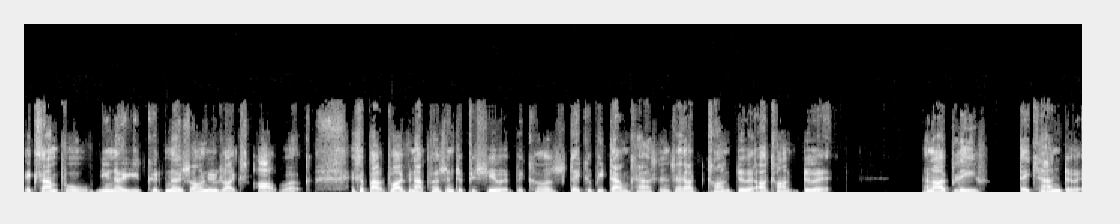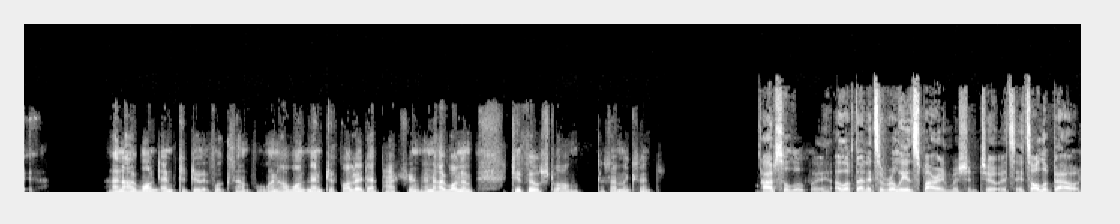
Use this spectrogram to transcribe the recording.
example, you know, you could know someone who likes artwork. It's about driving that person to pursue it because they could be downcast and say, I can't do it. I can't do it. And I believe they can do it. And I want them to do it, for example, and I want them to follow their passion and I want them to feel strong. Does that make sense? Absolutely. I love that. And it's a really inspiring mission too. It's it's all about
